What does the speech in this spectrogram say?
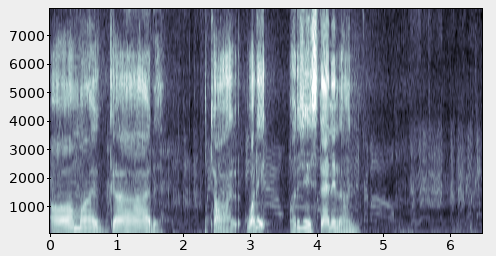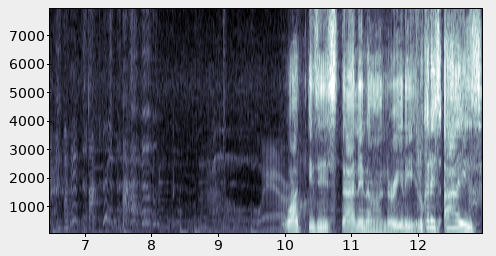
Oh my god. Tall. What is, what is he standing on? What is he standing on? Really? Look at his eyes.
